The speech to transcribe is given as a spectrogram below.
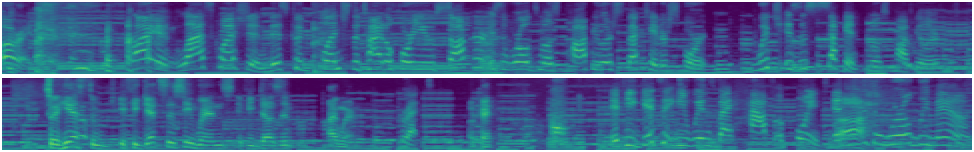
All right. Ryan, last question. This could clench the title for you. Soccer is the world's most popular spectator sport. Which is the second most popular? So he has to, if he gets this, he wins. If he doesn't, I win. Correct. Okay. If he gets it, he wins by half a point. And Ah. he's a worldly man.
